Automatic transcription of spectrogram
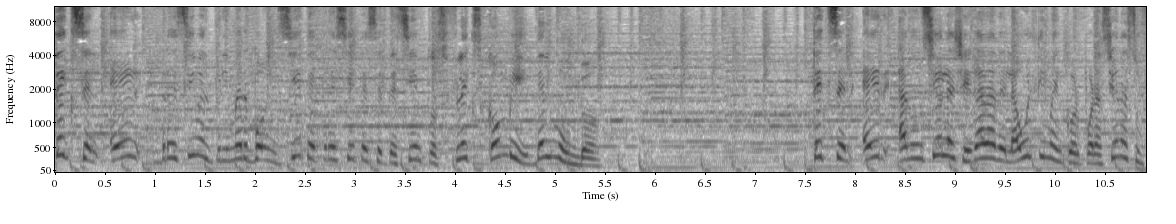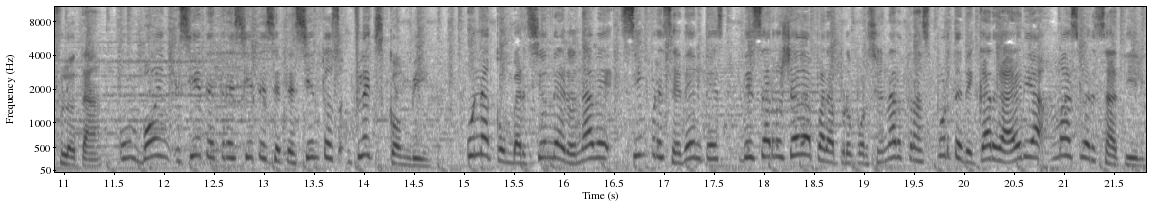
Texel Air recibe el primer Boeing 737-700 Flex Combi del mundo. Texel Air anunció la llegada de la última incorporación a su flota, un Boeing 737-700 Flex Combi, una conversión de aeronave sin precedentes desarrollada para proporcionar transporte de carga aérea más versátil.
